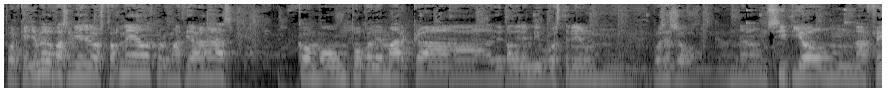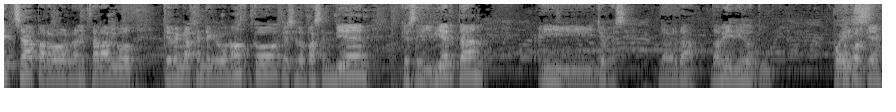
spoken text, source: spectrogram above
porque yo me lo paso bien en los torneos, porque me hacía ganas como un poco de marca de padre en vivo es tener un, pues eso, una- un sitio, una fecha para organizar algo que venga gente que conozco, que se lo pasen bien, que se diviertan y yo qué sé, la verdad. David, dilo tú. Pues ¿Tú por qué?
